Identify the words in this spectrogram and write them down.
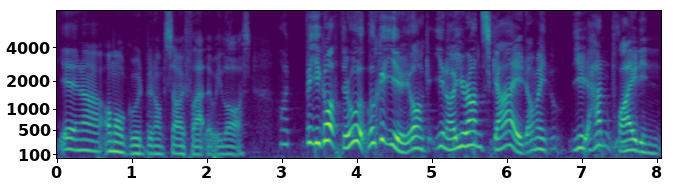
yeah, no, I'm all good, but I'm so flat that we lost. Like, but you got through it. Look at you, like, you know, you're unscathed. I mean, you hadn't played in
